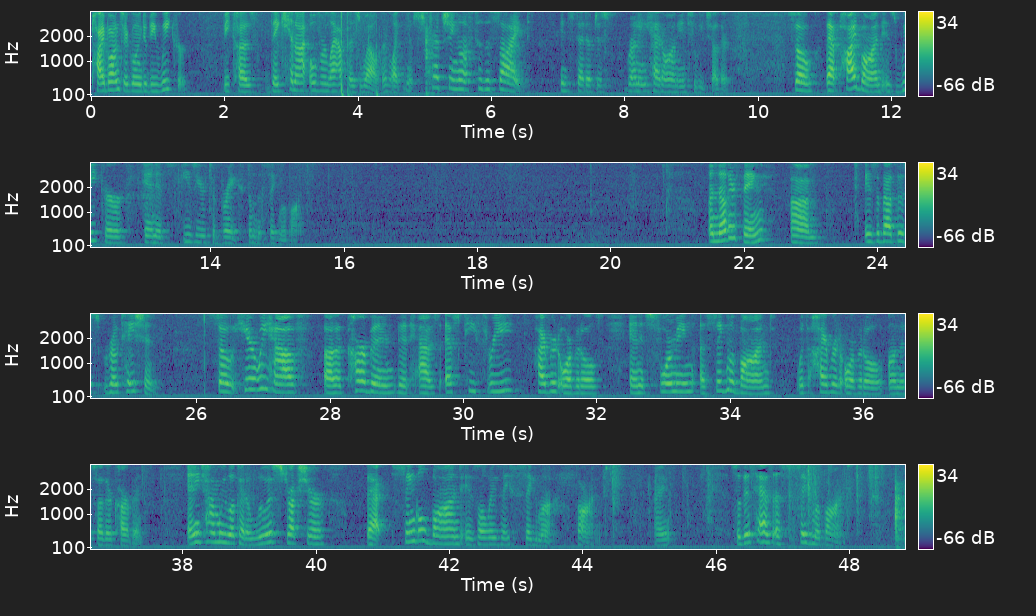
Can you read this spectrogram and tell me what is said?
Pi bonds are going to be weaker because they cannot overlap as well. They're like you know, stretching off to the side instead of just running head on into each other. So that pi bond is weaker and it's easier to break than the sigma bond. Another thing um, is about this rotation. So here we have a carbon that has sp3 hybrid orbitals and it's forming a sigma bond with a hybrid orbital on this other carbon. Anytime we look at a Lewis structure, that single bond is always a sigma bond, right? So this has a sigma bond.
